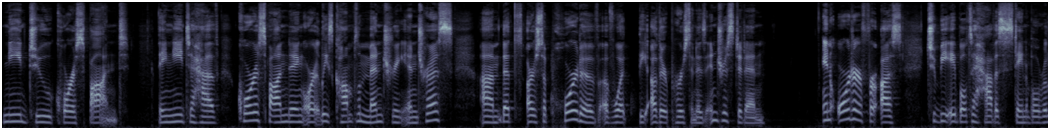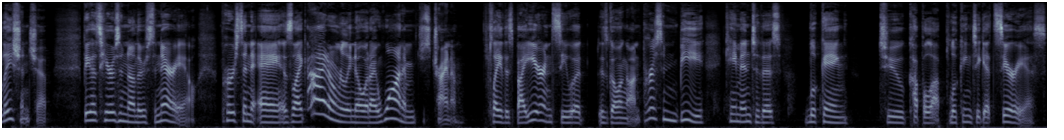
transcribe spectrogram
need to correspond. They need to have corresponding or at least complementary interests um, that are supportive of what the other person is interested in in order for us to be able to have a sustainable relationship. Because here's another scenario person A is like, I don't really know what I want. I'm just trying to play this by ear and see what is going on. Person B came into this looking to couple up, looking to get serious.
